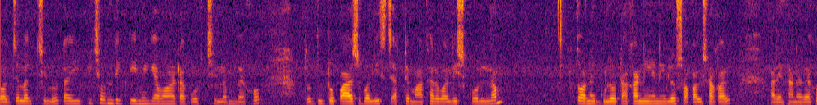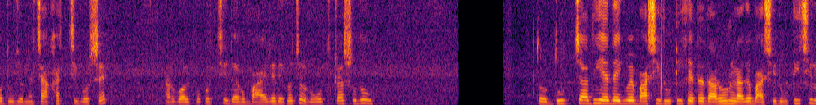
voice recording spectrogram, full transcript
লজ্জা লাগছিল, তাই পিছন দিক দিয়ে আমি ক্যামেরাটা করছিলাম, দেখো। তো দুটো পাশ বালিশ, চারটে মাথার বালিশ করলাম। তো অনেকগুলো টাকা নিয়ে নিল সকাল সকাল। আর এখানে দেখো, দুজনে চা খাচ্ছি বসে। আর গল্প করছি। দেখো, বাইরে দেখেছ, রোদটা শুধু তো দুধ চা দিয়ে দেখবে বাসি রুটি খেতে দারুণ লাগে। বাসি রুটি ছিল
